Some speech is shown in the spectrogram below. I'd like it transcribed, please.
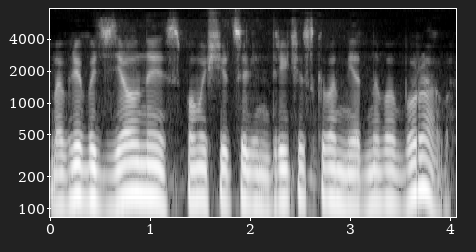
могли быть сделаны с помощью цилиндрического медного бурава.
